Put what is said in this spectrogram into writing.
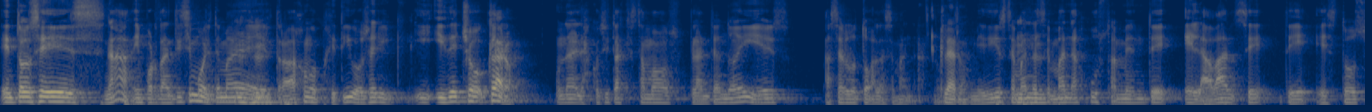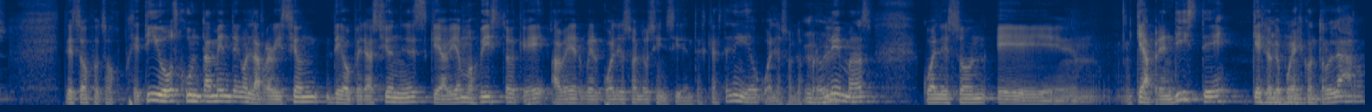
Entonces, nada, importantísimo el tema del trabajo en objetivos, Eric. y de hecho, claro, una de las cositas que estamos planteando ahí es hacerlo toda la semana. Claro. medir semana a semana justamente el avance de estos, de estos objetivos, juntamente con la revisión de operaciones que habíamos visto que, a ver, ver cuáles son los incidentes que has tenido, cuáles son los problemas, cuáles son, eh, qué aprendiste, qué es lo que puedes controlar,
